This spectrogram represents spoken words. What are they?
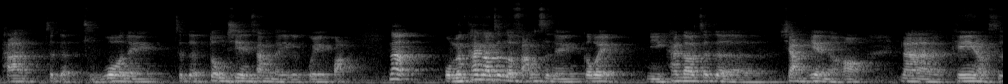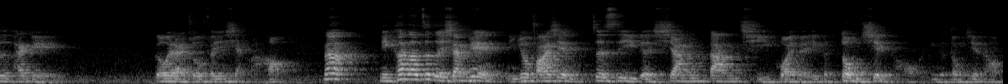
他这个主卧呢这个动线上的一个规划。那我们看到这个房子呢，各位你看到这个相片了哈。那天意老师拍给各位来做分享了哈。那你看到这个相片，你就发现这是一个相当奇怪的一个动线哦，一个动线哦。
